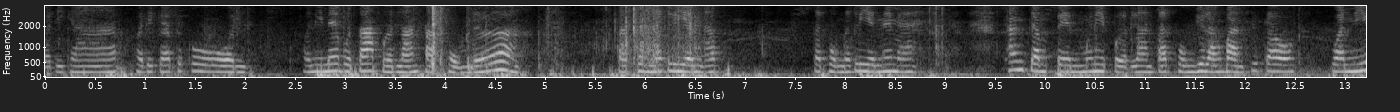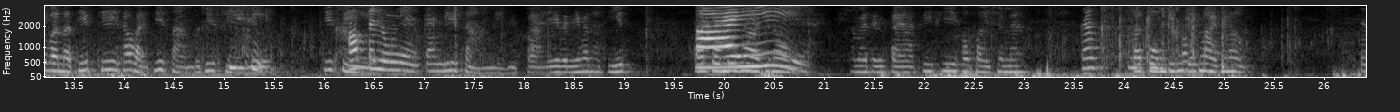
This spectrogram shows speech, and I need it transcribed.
วัสดีครับสวัสดีครับทุกคน วันนี้แม่โบต้าเปิดร้านตัดผมเด้อตัดผมนักเรียนครับ ตัดผมนักเรียนใช่ไหมช่างจำเป็นมื่อนี้เปิดร้านตัดผมอยู่หลังบ้านคือเก่าวันนี้วันอาทิตย์ที่เท่าไหร่ที่สามหรือที่สี่ที่สิบที่สี่เขาไปโรงเรียนกันที่สามนี่ไป วันนี้วันอาทิตย์ไปตัดผมนิดหน่อยพี่น้องทำไมถึงไปล่ะพี่ๆเขาไปใช่ไหมก็ตัดผมทิ้งเล็กหน่อยพี่น้อง แต่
